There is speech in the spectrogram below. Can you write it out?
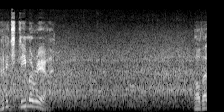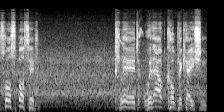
And it's Di Maria. Oh, that's well spotted. Cleared without complication.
